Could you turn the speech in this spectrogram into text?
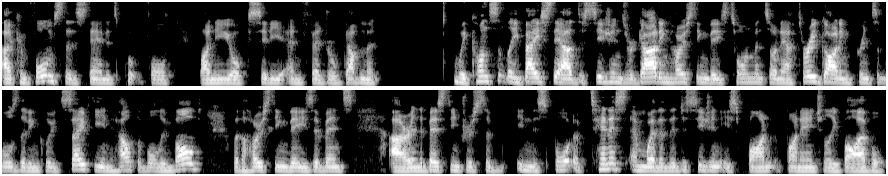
uh, conforms to the standards put forth by New York City and federal government. We constantly base our decisions regarding hosting these tournaments on our three guiding principles that include safety and health of all involved, whether hosting these events are in the best interest of in the sport of tennis, and whether the decision is fin- financially viable.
